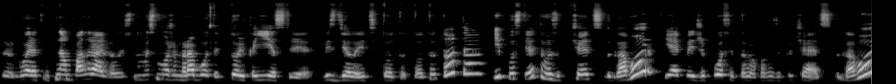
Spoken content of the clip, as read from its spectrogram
говорят, вот нам понравилось, но мы сможем работать только если вы сделаете то-то, то-то, то-то, и после этого заключается договор, и опять же после того, как заключается договор,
